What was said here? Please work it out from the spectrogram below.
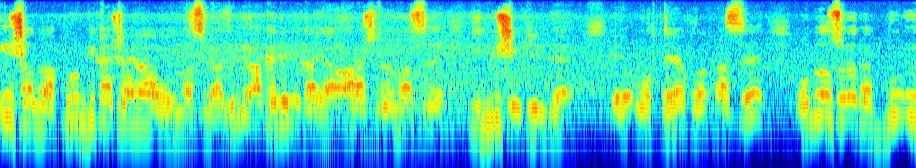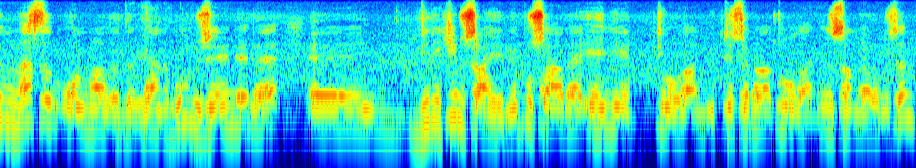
İnşallah bunun birkaç ayağı olması lazım. Bir akademik ayağı, araştırılması, ilmi şekilde ortaya konması. Ondan sonra da bugün nasıl olmalıdır? Yani bunun üzerinde de e, birikim sahibi, bu sahada ehliyeti olan, müktesebatı olan insanlarımızın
